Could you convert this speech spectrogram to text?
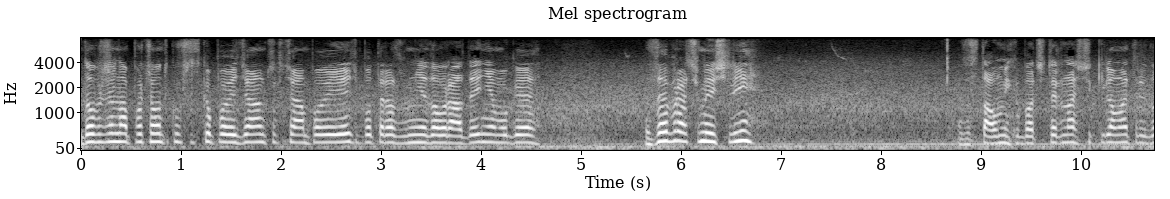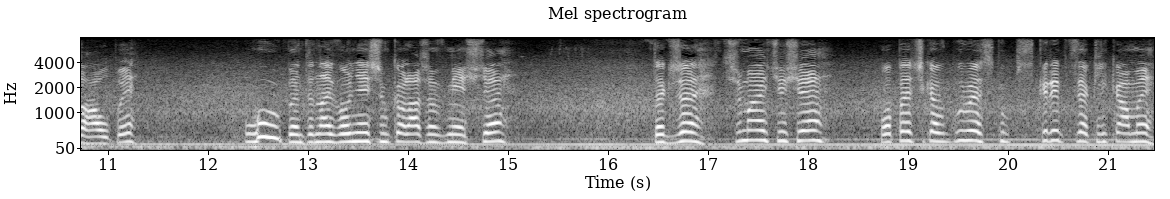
Dobrze na początku wszystko powiedziałem, co chciałem powiedzieć, bo teraz bym nie dał rady, nie mogę zebrać myśli. Zostało mi chyba 14 km do chałupy. Uu, będę najwolniejszym kolarzem w mieście. Także trzymajcie się. Łapeczka w górę, subskrypcja, klikamy.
